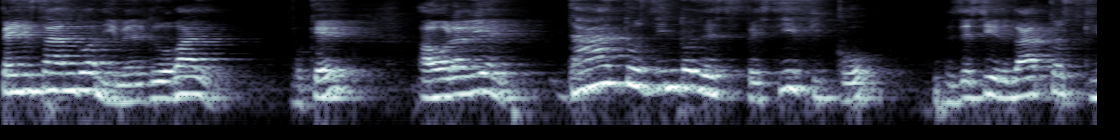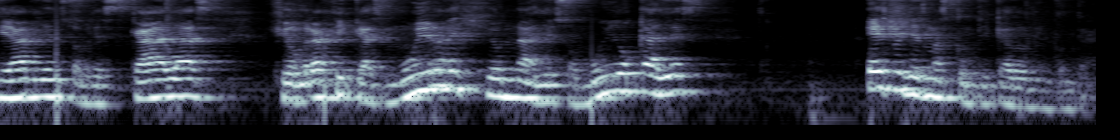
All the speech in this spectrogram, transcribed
pensando a nivel global. ¿Ok? Ahora bien, datos de índole específico es decir, datos que hablen sobre escalas geográficas muy regionales o muy locales, eso ya es más complicado de encontrar.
